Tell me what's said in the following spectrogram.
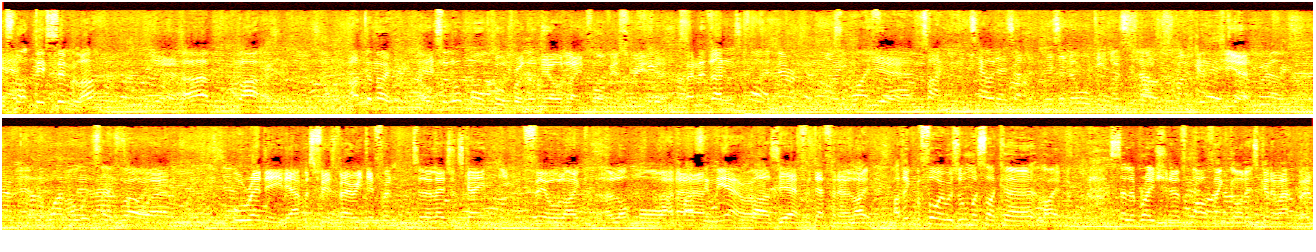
It's not dissimilar, um, but. I don't know. It's a lot more corporate than the old lane for obvious reasons. And, and It's quite American, that's. Yeah. It's like you can tell there's, a, there's an audience as well. So you Yeah. I would say as well, um, already the atmosphere is very different to the Legends game. You can feel like a lot more uh, buzz in the air, right? Buzz, yeah, for definite. Like I think before it was almost like a like celebration of oh thank God it's going to happen,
